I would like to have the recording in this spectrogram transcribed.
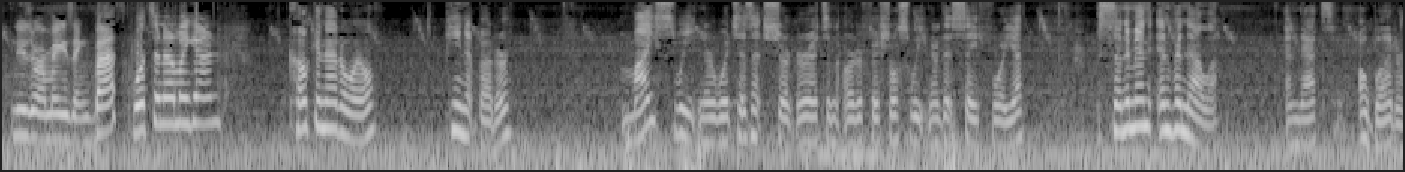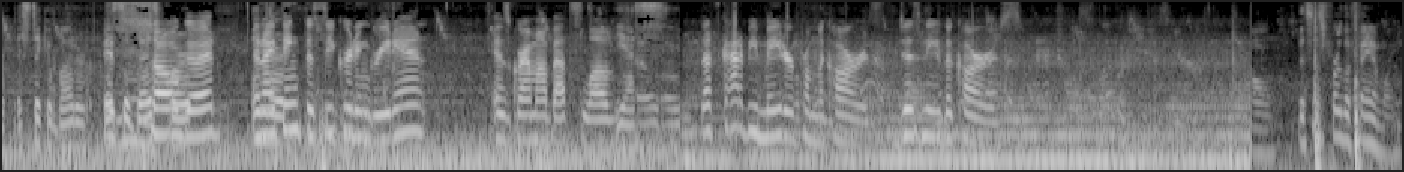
These are amazing. Beth, what's in them again? Coconut oil, peanut butter, my sweetener, which isn't sugar, it's an artificial sweetener that's safe for you, cinnamon and vanilla. And that's, oh, butter, a stick of butter. That's It's the best so part. good. And And I think the secret ingredient is Grandma Beth's love. Yes. That's got to be Mater from the Cars. Disney the Cars. Oh, This is for the family.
